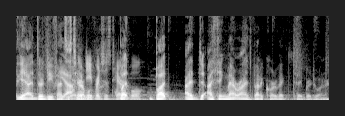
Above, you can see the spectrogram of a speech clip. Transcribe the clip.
Yeah, their defense Yeah. is terrible. Their defense is terrible. But I, d- I think Matt Ryan's better quarterback than Teddy Bridgewater.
